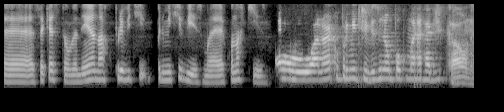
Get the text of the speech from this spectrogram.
É, essa é questão, não é nem anarco-primitivismo, é ecoanarquismo. É, o anarco-primitivismo é um pouco mais radical, né?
